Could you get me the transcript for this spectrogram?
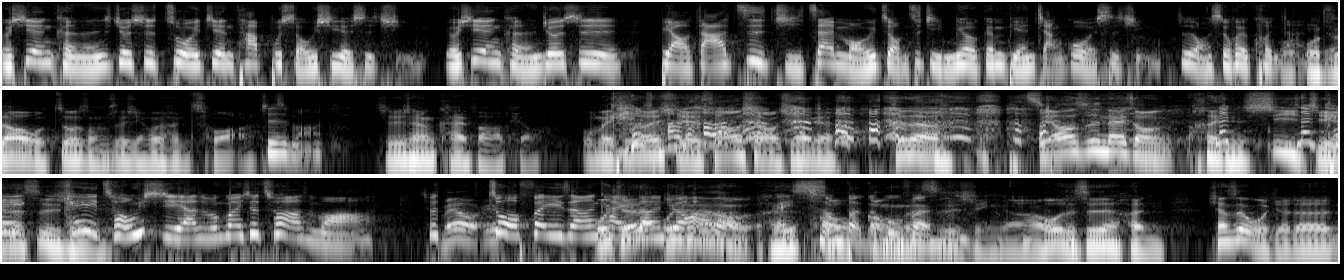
有些人可能就是做一件他不熟悉的事情，有些人可能就是表达自己在某一种自己没有跟别人讲过的事情，这种是会困难的。我我知道我做什么事情会很错，是什么？就是像开发票，我每次都会写超小心的，真的，只要是那种很细节的事情，可以重写啊，什么关系？就错什么？就没有因为作废一张开一张就好了。哎种很成本的部分事情啊，或者是很像是我觉得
